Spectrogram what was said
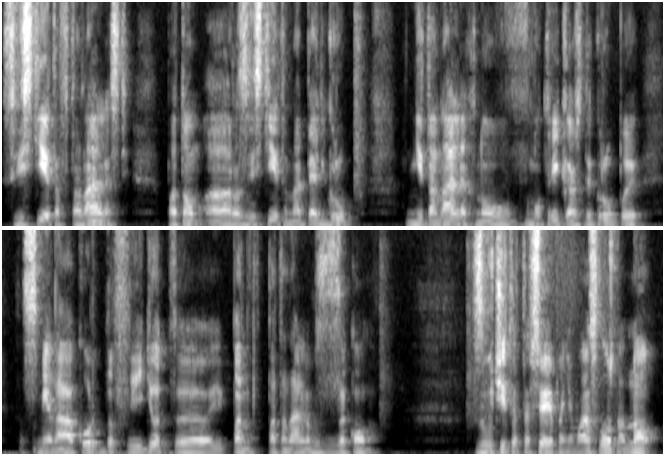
свести это в тональность, потом э, развести это на 5 групп нетональных, но внутри каждой группы смена аккордов идет э, по, по тональным законам. Звучит это все, я понимаю, сложно, но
